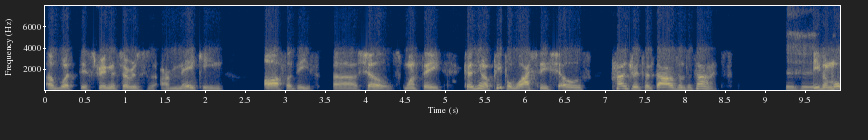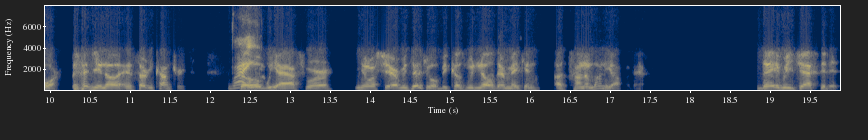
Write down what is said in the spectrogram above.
of what the streaming services are making off of these uh, shows once they because you know people watch these shows hundreds and thousands of times, mm-hmm. even more, you know, in certain countries. Right. So we asked for you know a share of residual because we know they're making a ton of money off of that. They rejected it.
